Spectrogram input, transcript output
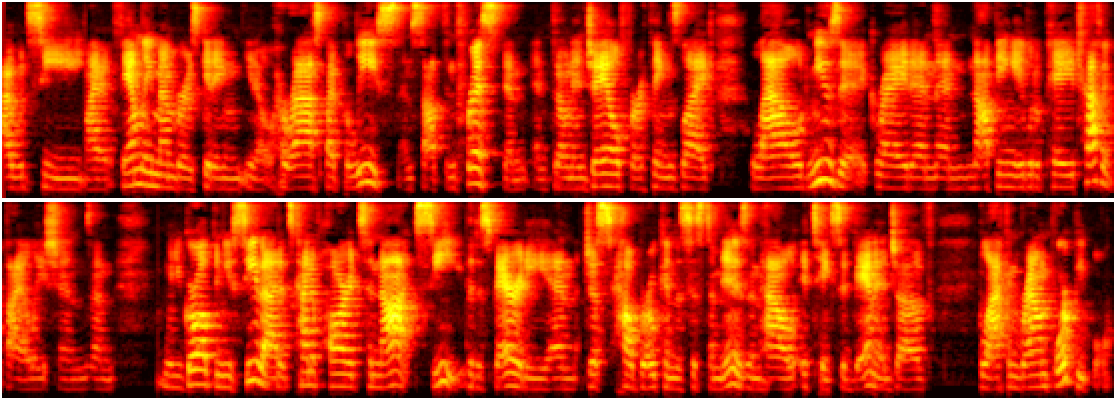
I would see my family members getting, you know, harassed by police and stopped and frisked and, and thrown in jail for things like loud music, right? And and not being able to pay traffic violations. And when you grow up and you see that, it's kind of hard to not see the disparity and just how broken the system is and how it takes advantage of black and brown poor people.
